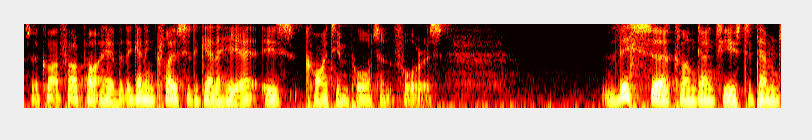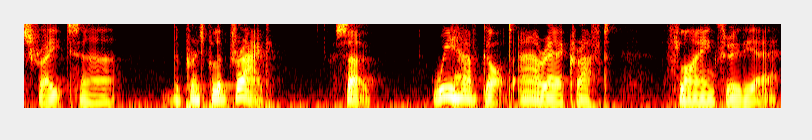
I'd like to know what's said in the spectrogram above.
so quite far apart here, but they're getting closer together here is quite important for us. This circle I'm going to use to demonstrate uh, the principle of drag. So, we have got our aircraft flying through the air,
